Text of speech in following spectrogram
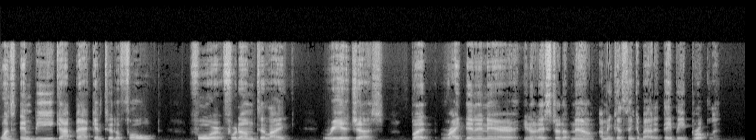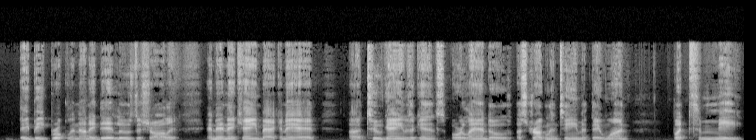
once Embiid got back into the fold for for them to like readjust. But right then and there, you know, they stood up. Now, I mean, cause think about it, they beat Brooklyn. They beat Brooklyn. Now they did lose to Charlotte, and then they came back and they had uh, two games against Orlando, a struggling team that they won. But to me,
